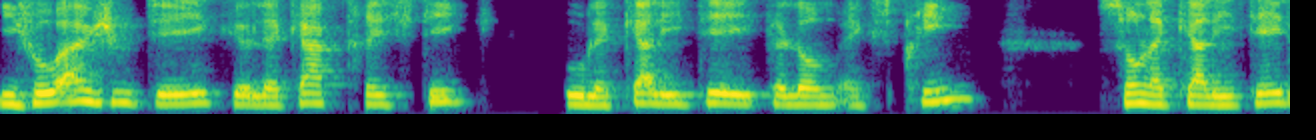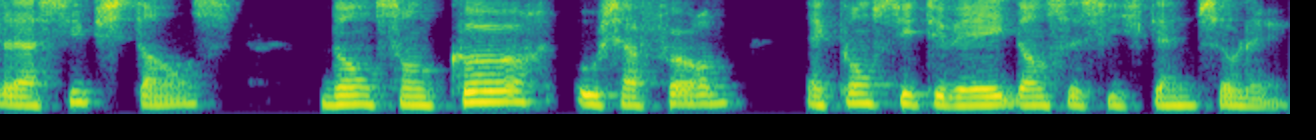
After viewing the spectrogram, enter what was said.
il faut ajouter que les caractéristiques ou les qualités que l'homme exprime sont les qualités de la substance dont son corps ou sa forme est constitué dans ce système solaire.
